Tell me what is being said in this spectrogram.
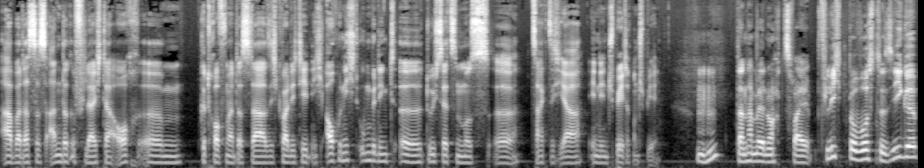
aber dass das andere vielleicht da auch ähm, getroffen hat, dass da sich Qualität nicht auch nicht unbedingt äh, durchsetzen muss, äh, zeigt sich ja in den späteren Spielen. Mhm. Dann haben wir noch zwei pflichtbewusste Siege.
